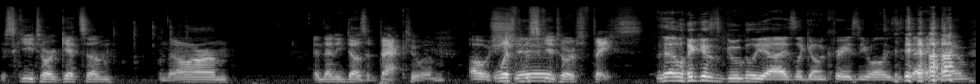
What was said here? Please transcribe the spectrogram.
Mosquitor gets him on the arm, and then he does it back to him Oh with shit! Mosquitor's face. That like his googly eyes like going crazy while he's attacking Yeah. him.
